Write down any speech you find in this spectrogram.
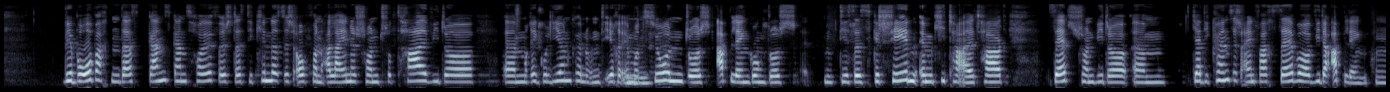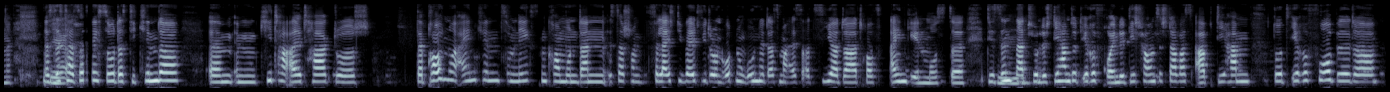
wir beobachten das ganz, ganz häufig, dass die Kinder sich auch von alleine schon total wieder, ähm, regulieren können und ihre Mhm. Emotionen durch Ablenkung, durch dieses Geschehen im Kita-Alltag selbst schon wieder ähm, ja, die können sich einfach selber wieder ablenken. Es ist Ja. tatsächlich so, dass die Kinder, ähm, im Kita-Alltag durch da braucht nur ein Kind zum nächsten kommen und dann ist da schon vielleicht die Welt wieder in Ordnung, ohne dass man als Erzieher da drauf eingehen musste. Die sind Mhm. natürlich die haben dort ihre Freunde, die schauen sich da was ab, die haben dort ihre Vorbilder,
